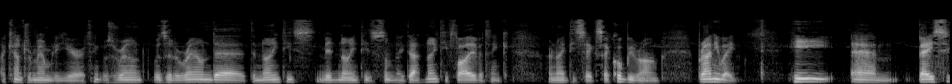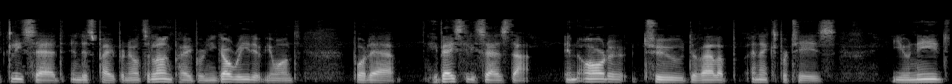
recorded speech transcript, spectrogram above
I can't remember the year. I think it was around, was it around uh, the 90s, mid 90s, something like that. 95, I think, or 96. I could be wrong. But anyway, he um, basically said in this paper, now it's a long paper and you go read it if you want, but uh, he basically says that in order to develop an expertise, you need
